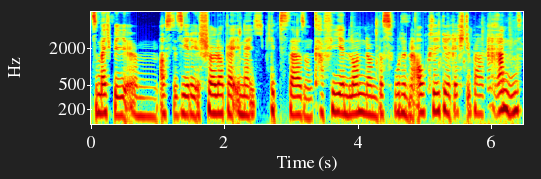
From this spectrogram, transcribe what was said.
Zum Beispiel ähm, aus der Serie Sherlock erinnere ich, gibt es da so ein Café in London, das wurde dann auch regelrecht überrannt,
